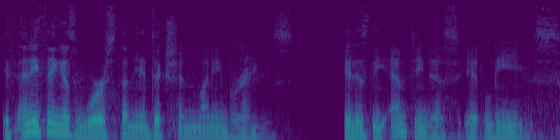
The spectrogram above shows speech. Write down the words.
if anything is worse than the addiction money brings, it is the emptiness it leaves.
